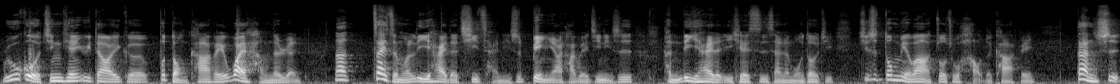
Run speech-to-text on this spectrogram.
如果今天遇到一个不懂咖啡外行的人，那再怎么厉害的器材，你是变压咖啡机，你是很厉害的 EK 四三的磨豆机，其实都没有办法做出好的咖啡。但是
